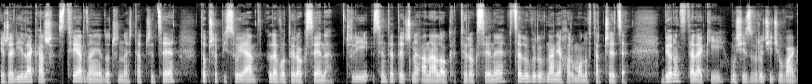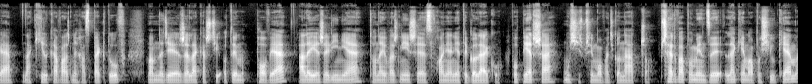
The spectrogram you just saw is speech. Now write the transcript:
Jeżeli lekarz stwierdza niedoczynność tarczycy, to przepisuje lewotyroksynę, czyli syntetyczny analog tyroksyny w celu wyrównania hormonów tarczycy. Biorąc te leki, musisz zwrócić uwagę na kilka ważnych aspektów. Mam nadzieję, że lekarz ci o tym powie, ale jeżeli nie, to najważniejsze jest wchłanianie tego leku. Po pierwsze, musisz przyjmować go nadczo. Przerwa pomiędzy lekiem a posiłkiem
